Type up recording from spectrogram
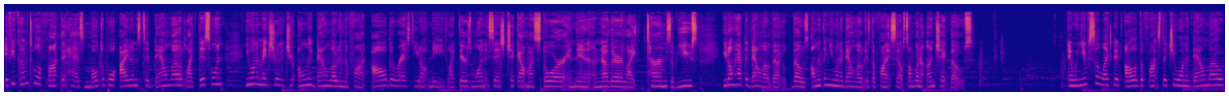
If you come to a font that has multiple items to download like this one, you want to make sure that you're only downloading the font. All the rest you don't need. Like there's one that says check out my store and then another like terms of use. You don't have to download the, those. Only thing you want to download is the font itself. So I'm going to uncheck those. And when you've selected all of the fonts that you want to download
